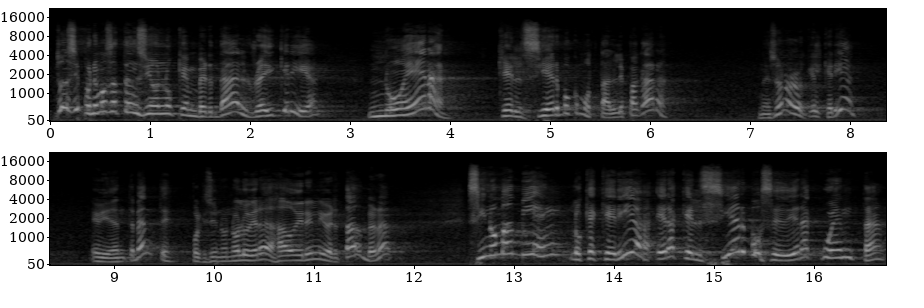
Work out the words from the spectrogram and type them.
Entonces, si ponemos atención, lo que en verdad el rey quería no era que el siervo como tal le pagara. Eso no era lo que él quería, evidentemente, porque si no, no lo hubiera dejado ir en libertad, ¿verdad? Sino más bien lo que quería era que el siervo se diera cuenta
